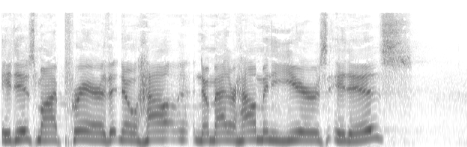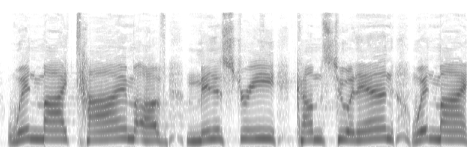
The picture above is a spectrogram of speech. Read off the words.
It is my prayer that no, how, no matter how many years it is, when my time of ministry comes to an end, when my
